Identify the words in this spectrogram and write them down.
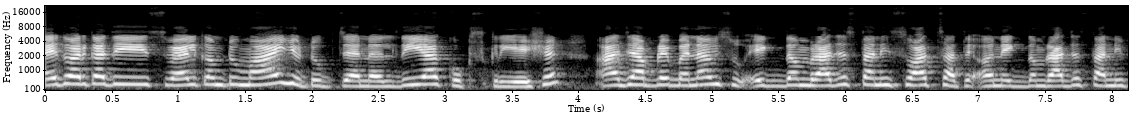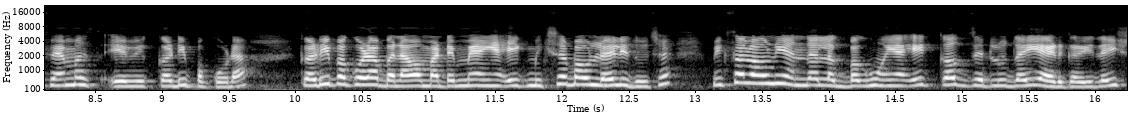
જય Dwarkadhish. Welcome to my YouTube channel Diya cooks creation આજે આપણે બનાવીશું એકદમ રાજસ્થાની સ્વાદ સાથે અને એકદમ રાજસ્થાની ફેમસ એવી કઢી પકોડા. કઢી પકોડા બનાવવા માટે મેં અહીંયા એક મિક્સર બાઉલ લઈ લીધું છે. મિક્સર બાઉલની અંદર લગભગ હું અહીંયા એક કપ જેટલું દહીં એડ કરી દઈશ.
